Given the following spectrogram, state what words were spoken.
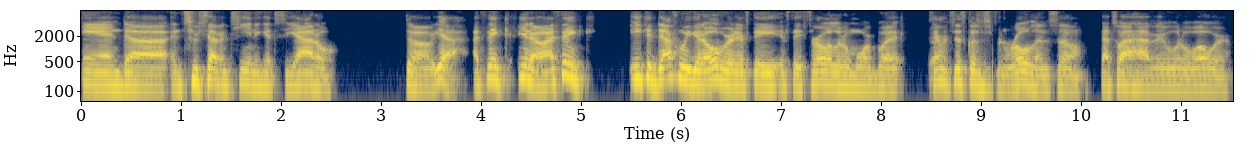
and uh and 217 against Seattle. So yeah, I think you know, I think he could definitely get over it if they if they throw a little more, but San Francisco's just been rolling, so that's why I have it a little lower.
